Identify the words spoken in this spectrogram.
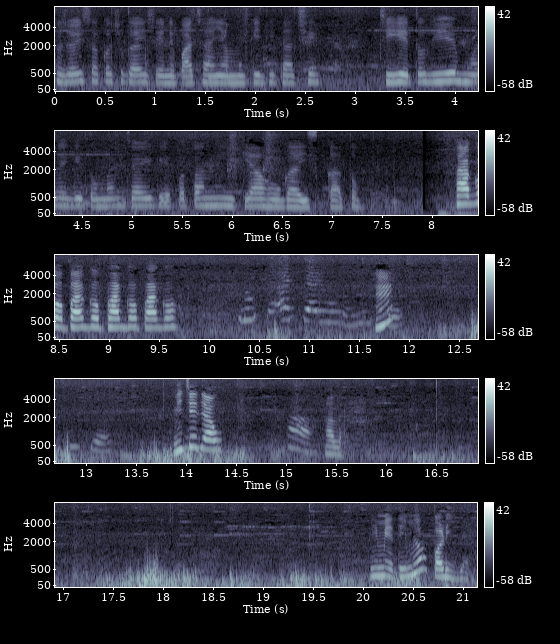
तो जो सको गाई से पाचा अँ मूकी दीदा है जीए तो जीए मरेंगे तो मर जाएँगे पता नहीं क्या होगा इसका तो। भागो भागो भागो भागो। हम्म? नीचे जाओ। हाँ। हाला। ધીમે ધીમે પડી જાય.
